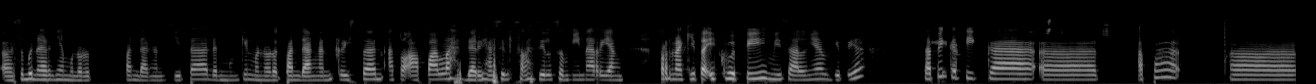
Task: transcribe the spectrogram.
eh, sebenarnya menurut pandangan kita dan mungkin menurut pandangan Kristen atau apalah dari hasil-hasil seminar yang pernah kita ikuti misalnya begitu ya. Tapi ketika eh, apa eh,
